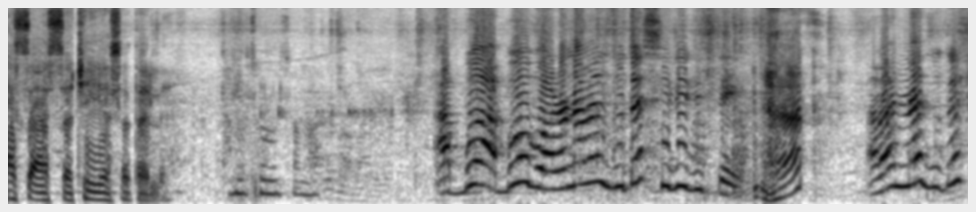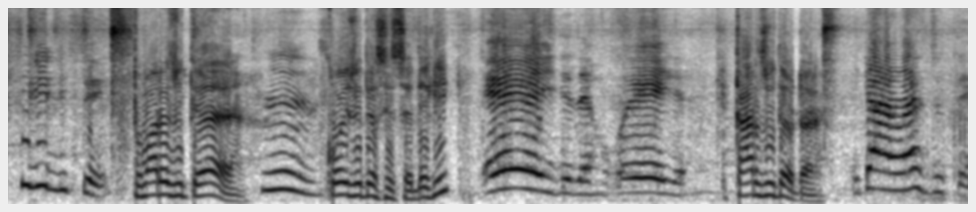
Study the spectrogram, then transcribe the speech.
আচ্ছা আচ্ছা ঠিক আছে তাহলে আব্বু আব্বু বড় না আমার জুতো ছিঁড়ি দিছে। হ্যাঁ? আমার না জুতো ছিঁড়ি দিছে। তোমার জুতে? হুম। কই জুতে শিখছে দেখি। এই যে দেখো এই যে। কার জুতে ওটা? এটা আমার জুতে।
